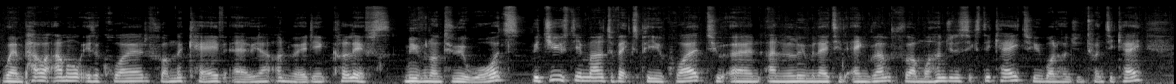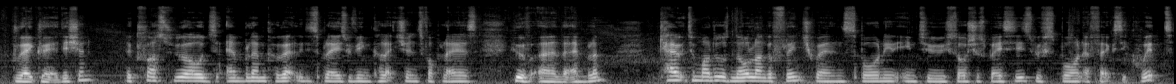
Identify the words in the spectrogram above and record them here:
when power ammo is acquired from the cave area on Radiant Cliffs. Moving on to rewards, reduce the amount of XP required to earn an illuminated engram from 160k to 120k, great great addition. The Crossroads emblem correctly displays within collections for players who have earned the emblem. Character models no longer flinch when spawning into social spaces with spawn effects equipped.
